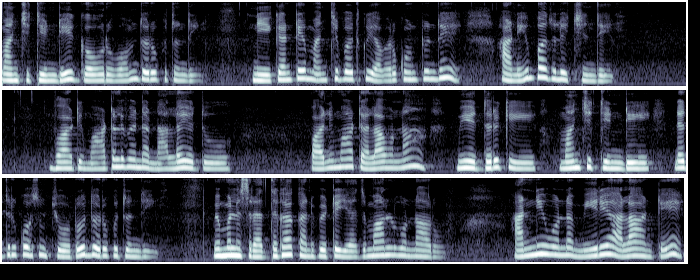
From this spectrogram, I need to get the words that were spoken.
మంచి తిండి గౌరవం దొరుకుతుంది. నీకంటే మంచి బతుకు ఎవరికి ఉంటుంది అని బదులిచ్చింది. వాటి మాటలు విన్న నల్లయ్యదు పని మాట ఎలా ఉన్నా మీ ఇద్దరికి మంచి తిండి నిద్ర కోసం చోటు దొరుకుతుంది. మిమ్మల్ని శ్రద్ధగా కనిపెట్టే యజమానులు ఉన్నారు. అన్నీ ఉన్న మీరే అలా అంటే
